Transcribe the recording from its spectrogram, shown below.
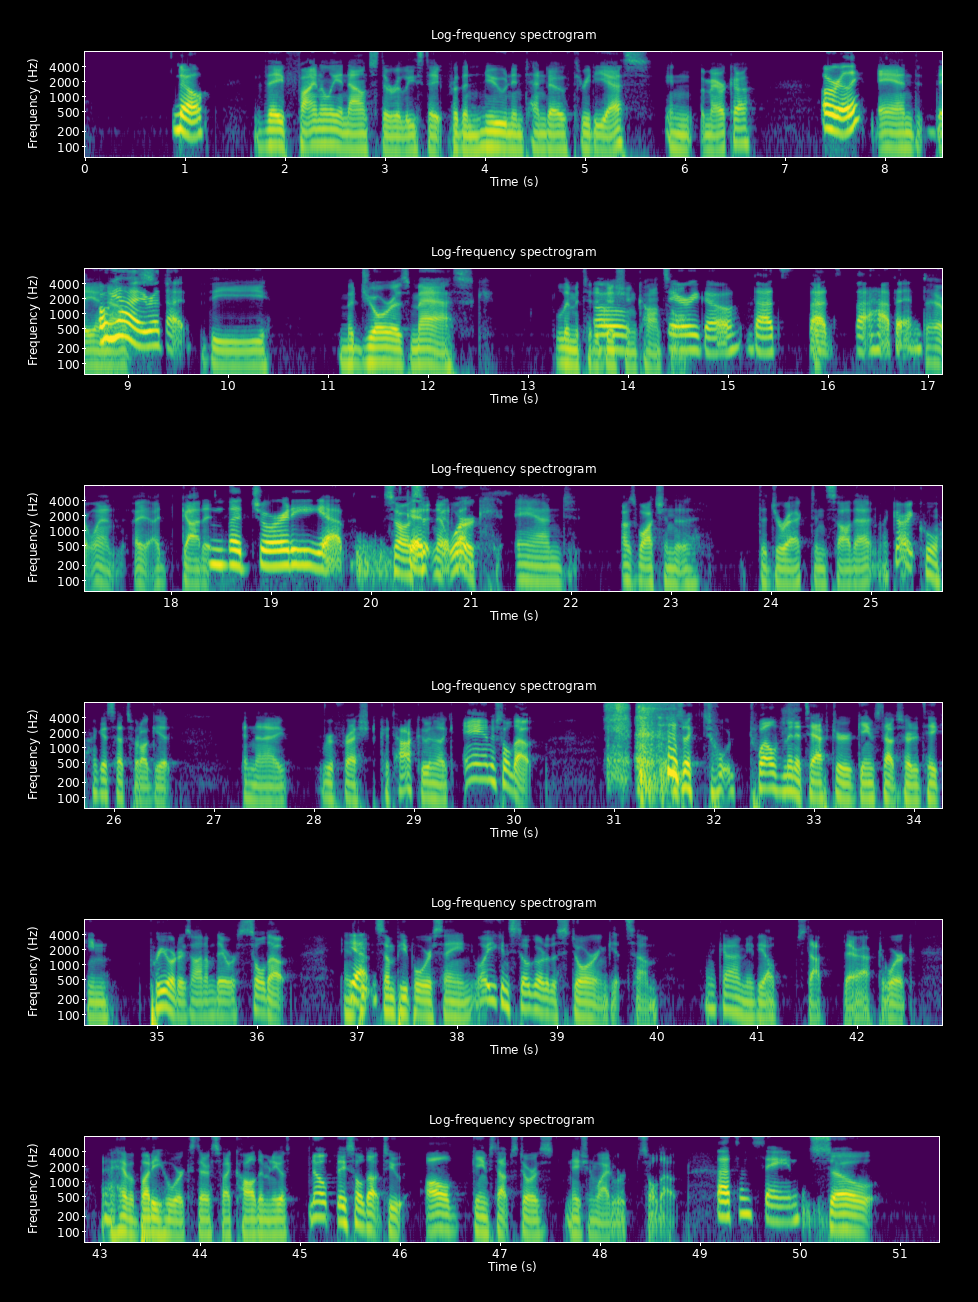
No. They finally announced the release date for the new Nintendo 3DS in America, Oh, really? and they Oh, yeah, I read that. the Majora's Mask limited Oh, edition console. There we go. That's that's that happened. There it went. I, I got it. Majority, yep. So I was Good, sitting at good one. work and I was watching the the direct and saw that. I'm like, all right, cool. I guess that's what I'll get. And then I refreshed Kotaku and they're like, and they're sold out. it was like tw- 12 minutes after GameStop started taking pre-orders on them, they were sold out. And Yeah. pe- some people were saying, well, you can still go to the store and get some. I'm like, ah, maybe I'll stop there after work. And I have a buddy who works there, so I called him and he goes, nope, they sold out too. All GameStop stores nationwide were sold out. That's insane. So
